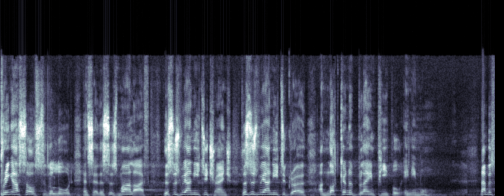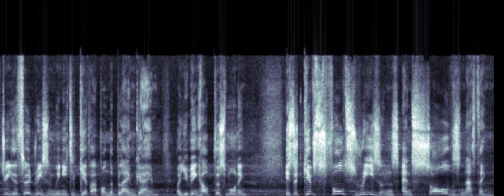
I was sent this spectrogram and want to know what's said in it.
bring ourselves to the Lord, and say, This is my life. This is where I need to change. This is where I need to grow. I'm not going to blame people anymore. Number three, the third reason we need to give up on the blame game. Are you being helped this morning? Is it gives false reasons and solves nothing.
